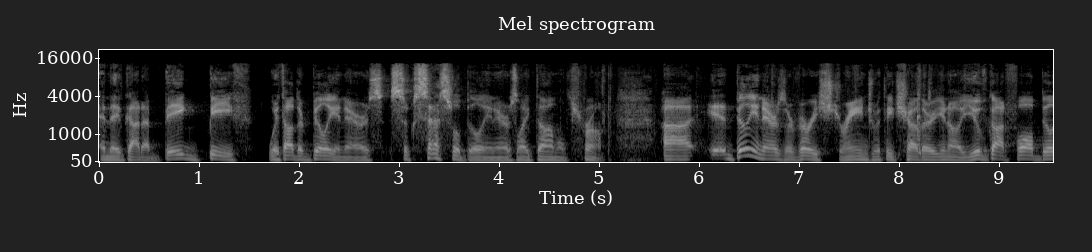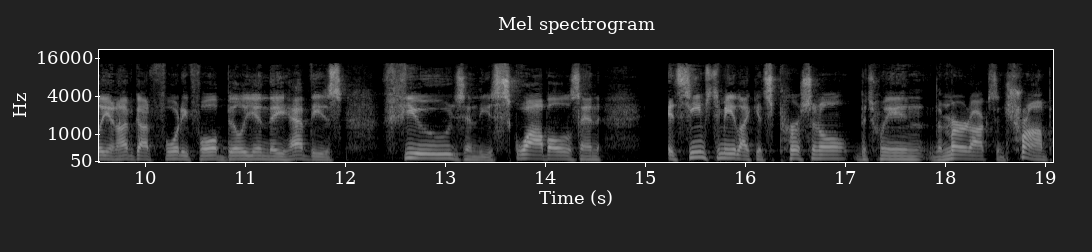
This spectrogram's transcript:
and they've got a big beef with other billionaires, successful billionaires like Donald Trump. Uh, billionaires are very strange with each other. You know, you've got 4 billion, I've got 44 billion. They have these feuds and these squabbles, and it seems to me like it's personal between the Murdochs and Trump.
